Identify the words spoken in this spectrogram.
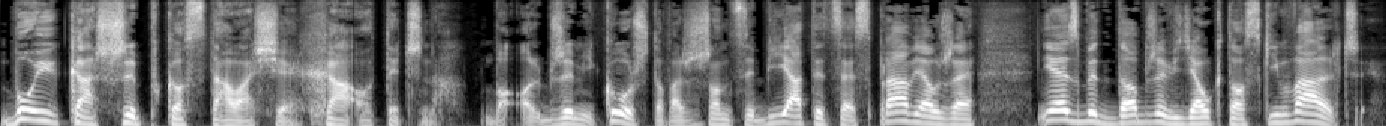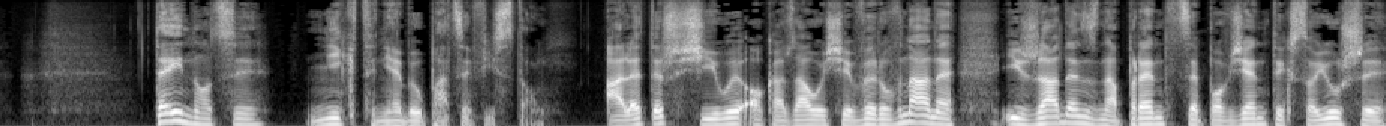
Bójka szybko stała się chaotyczna, bo olbrzymi kurz towarzyszący bijatyce sprawiał, że niezbyt dobrze widział, kto z kim walczy. Tej nocy nikt nie był pacyfistą, ale też siły okazały się wyrównane i żaden z naprędce powziętych sojuszy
